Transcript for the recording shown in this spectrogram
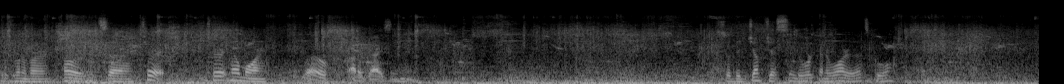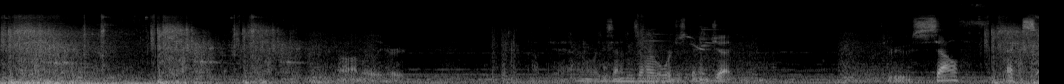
There's one of our. Oh, it's a turret. Turret no more. Whoa, a lot of guys in here. So the jump jets seem to work underwater. That's cool. Oh, I'm really hurt. Okay, I don't know where these enemies are, but we're just gonna jet through South XI.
